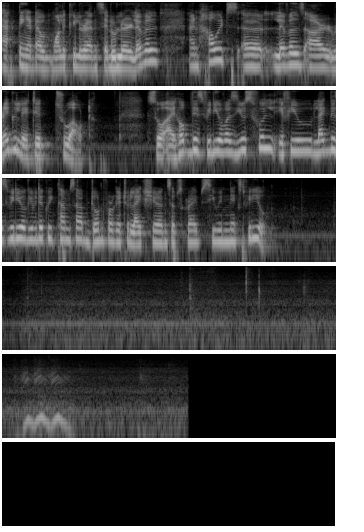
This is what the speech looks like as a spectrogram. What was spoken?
acting at a molecular and cellular level and how its uh, levels are regulated throughout. So I hope this video was useful. If you like this video, give it a quick thumbs up. Don't forget to like, share and subscribe. See you in next video.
